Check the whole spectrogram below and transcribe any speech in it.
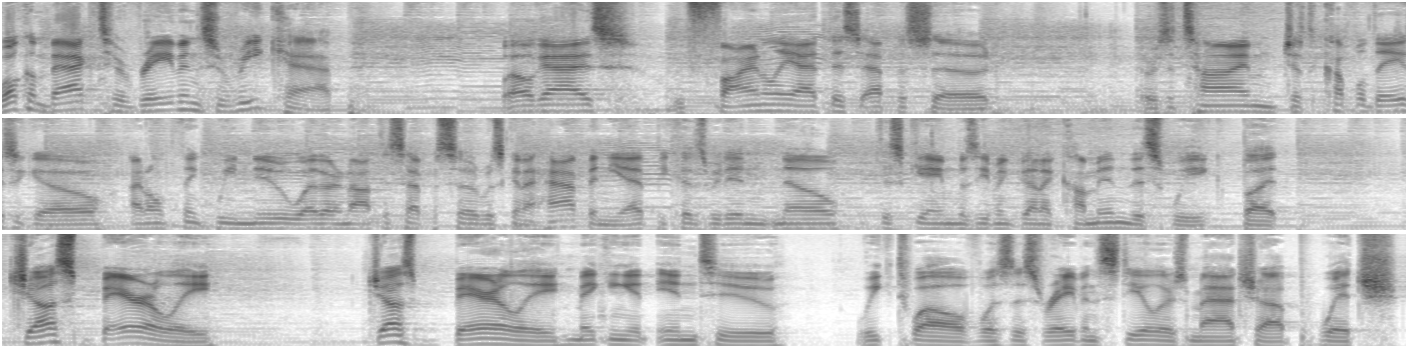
Welcome back to Ravens Recap. Well, guys, we're finally at this episode. There was a time just a couple days ago, I don't think we knew whether or not this episode was going to happen yet because we didn't know this game was even going to come in this week, but just barely, just barely making it into week 12 was this Ravens Steelers matchup, which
